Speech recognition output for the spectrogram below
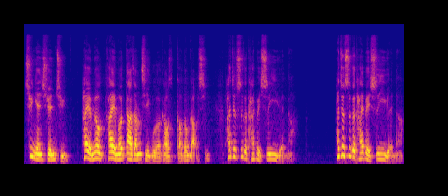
去年选举，他有没有他有没有大张旗鼓的搞搞东搞西？他就是个台北市议员呐，他就是个台北市议员呐，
